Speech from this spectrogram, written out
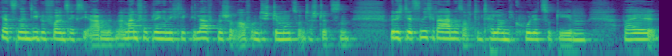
jetzt einen liebevollen, sexy Abend mit meinem Mann verbringen, ich lege die Laufmischung auf, um die Stimmung zu unterstützen, würde ich dir jetzt nicht raten, das auf den Teller und die Kohle zu geben, weil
